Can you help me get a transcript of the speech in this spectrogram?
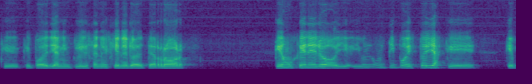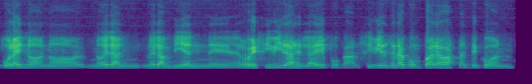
que, podrían incluirse en el género de terror, que es un género y, un tipo de historias que que por ahí no, no, no, eran, no eran bien eh, recibidas en la época, si bien se la compara bastante con,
